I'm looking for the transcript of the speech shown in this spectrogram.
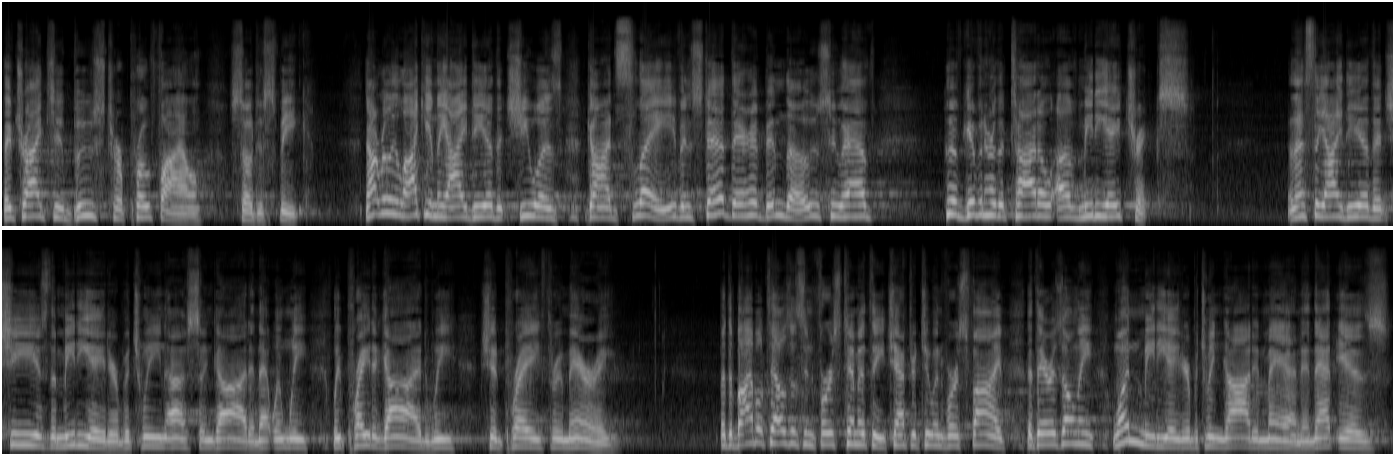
They've tried to boost her profile, so to speak. Not really liking the idea that she was God's slave. Instead, there have been those who have, who have given her the title of mediatrix. And that's the idea that she is the mediator between us and God, and that when we, we pray to God, we should pray through Mary. But the Bible tells us in 1 Timothy chapter 2 and verse 5 that there is only one mediator between God and man, and that is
